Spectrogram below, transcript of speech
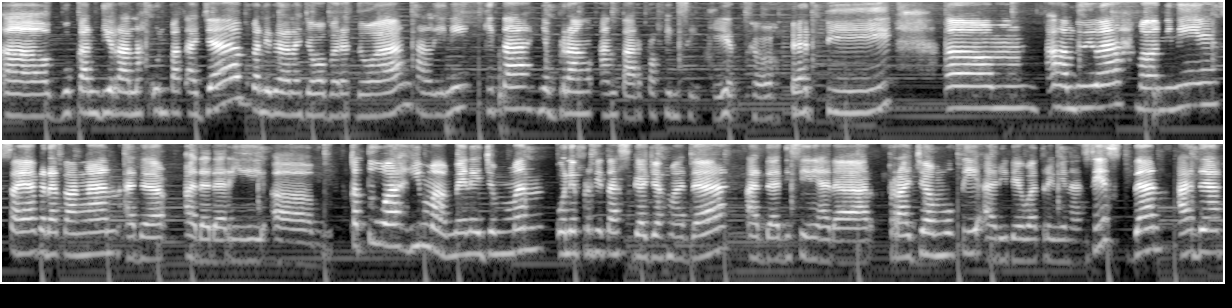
Uh, bukan di ranah Unpad aja, bukan di ranah Jawa Barat doang. Kali ini kita nyebrang antar provinsi gitu. Jadi um, alhamdulillah malam ini saya kedatangan ada ada dari um, Ketua Hima Manajemen Universitas Gajah Mada. Ada di sini ada Praja Mukti Adi Dewa Triwinasis dan ada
